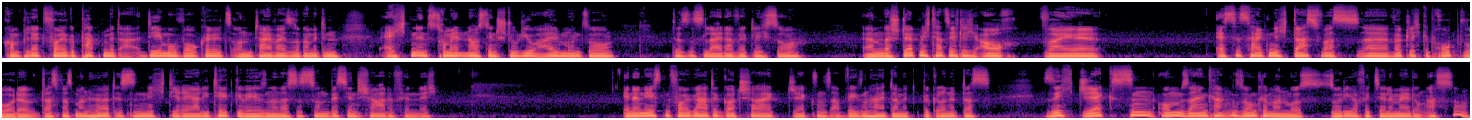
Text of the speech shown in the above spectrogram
komplett vollgepackt mit äh, Demo-Vocals und teilweise sogar mit den echten Instrumenten aus den Studioalben und so. Das ist leider wirklich so. Ähm, das stört mich tatsächlich auch, weil es ist halt nicht das, was äh, wirklich geprobt wurde. Das, was man hört, ist nicht die Realität gewesen und das ist so ein bisschen schade, finde ich. In der nächsten Folge hatte Gottschalk Jacksons Abwesenheit damit begründet, dass sich Jackson um seinen kranken Sohn kümmern muss. So die offizielle Meldung. Ach so.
